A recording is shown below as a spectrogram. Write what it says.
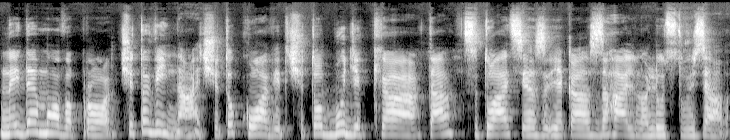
не йде мова про чи то війна, чи то ковід, чи то будь-яка та, ситуація, яка загально людство взяла.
